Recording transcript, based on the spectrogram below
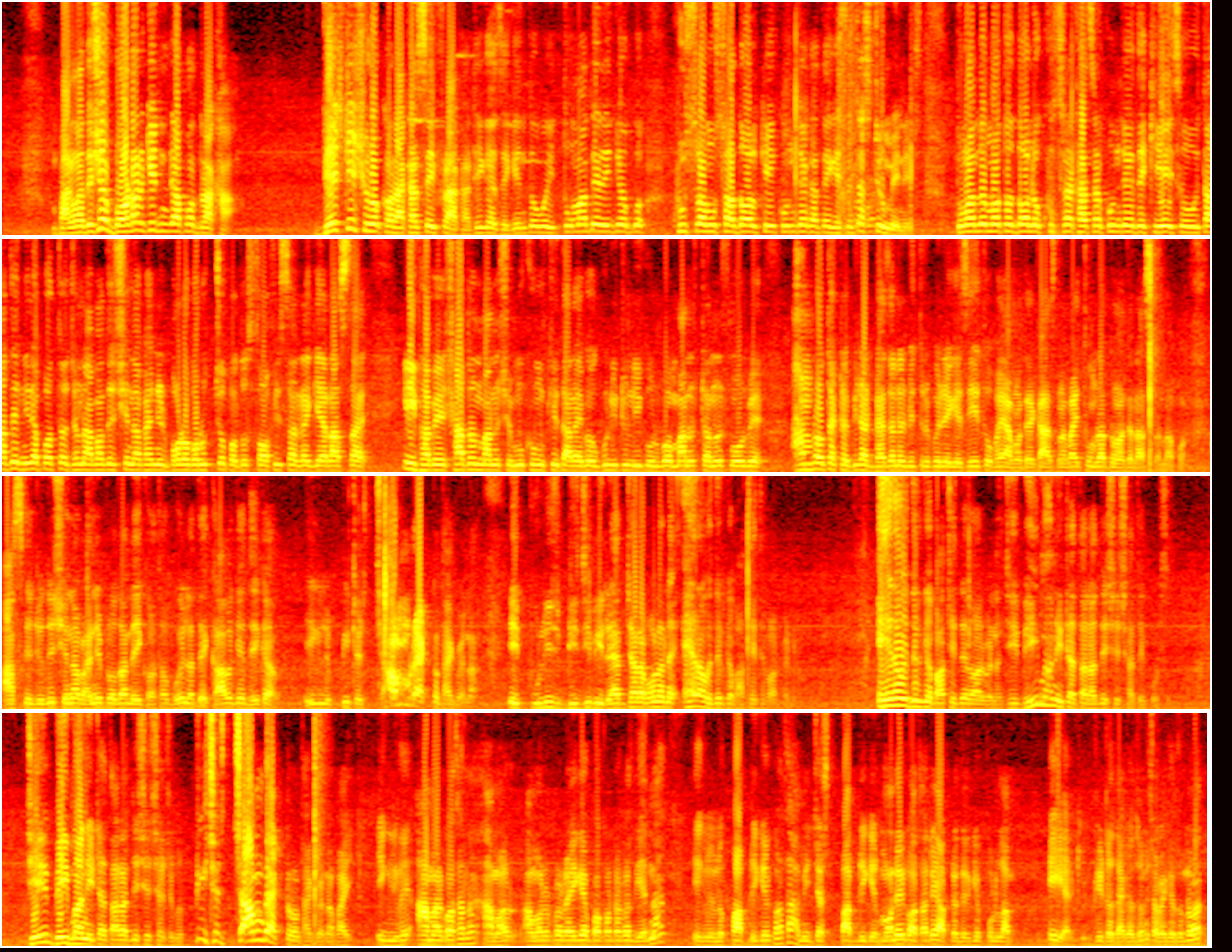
বাংলাদেশের বর্ডারকে নিরাপদ রাখা। দেশকে সুরক্ষা রাখা সেফ রাখা, ঠিক আছে? কিন্তু ওই তোমাদের এই যে খুচরা মুসরা দল কে কোন জায়গাতে গেছে? জাস্ট টু মিনিটস তোমাদের মতো দল ও খুচরা খাচরা কোন জায়গাতে খেয়েছে ওই তাদের নিরাপত্তার জন্য আমাদের সেনাবাহিনীর বড় বড় উচ্চপদস্থ অফিসাররা গিয়ে রাস্তায় এইভাবে সাধারণ মানুষের মুখোমুখি দাঁড়াইবো, গুলি টুলি করব, মানুষ টানুষ মরবে। আমরাও তো একটা বিরাট ভেজালের ভিতরে পড়ে গেছি। এই তো ভাই, আমাদের কাজ না ভাই, তোমরা তোমাদের রাস্তা লাপো আজকে যদি সেনাবাহিনী প্রধান এই কথা বইলাতে কালকে দেখা এইগুলো পিঠের চামড়া একটা থাকবে না। এই পুলিশ, বিজিবি, র্যাব যারা বলে না, এরা ওদেরকে বাঁচাইতে পারবে না। এরা ওদেরকে বাঁচাতে পারবে না। যে বেইমানিটা তারা দেশের সাথে করছে। যে বেইমানিটা তারা দেশের সাথে করছে। পিছের চামড়া একটাও থাকবে না ভাই। এগুলি ভাই আমার কথা না, আমার আমার উপর রেগে পকা টাকা দিয়ে না, এগুলি হলো পাবলিকের কথা। আমি জাস্ট পাবলিকের মনের কথাটাই আপনাদেরকে বললাম। এই আর কি। ভিডিও দেখার জন্য সবাইকে ধন্যবাদ।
